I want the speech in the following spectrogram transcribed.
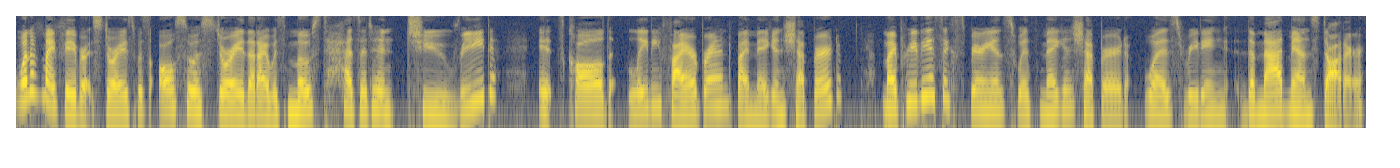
one of my favorite stories was also a story that I was most hesitant to read. It's called Lady Firebrand by Megan Shepherd. My previous experience with Megan Shepherd was reading The Madman's Daughter,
